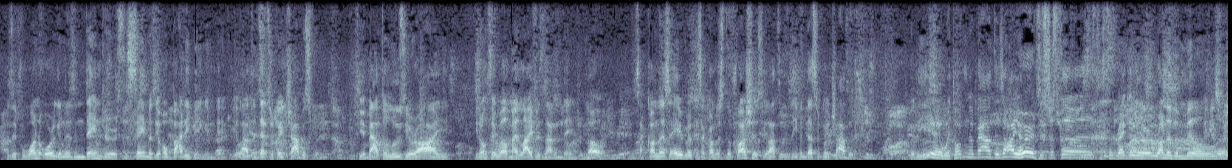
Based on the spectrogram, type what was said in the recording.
Because if one organ is in danger, it's the same as your whole body being in danger. You're allowed to desecrate Shabbos for it. If you're about to lose your eye, you don't say, "Well, my life is not in danger." No, sakana is ever because sakana is nefashis. You're allowed to even desecrate Shabbos. But here we're talking about his eye hurts. It's just a, it's just a regular run-of-the-mill uh,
